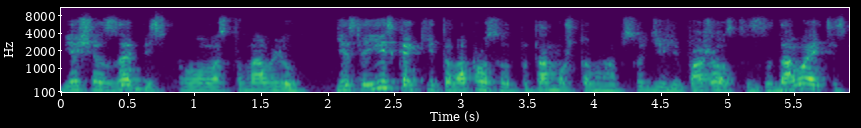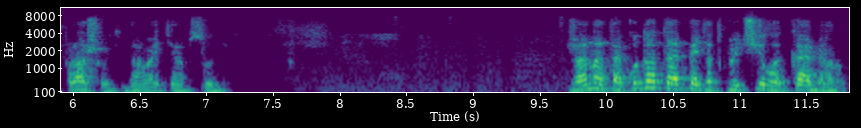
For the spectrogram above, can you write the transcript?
я сейчас запись остановлю. Если есть какие-то вопросы вот по тому, что мы обсудили, пожалуйста, задавайте, спрашивайте, давайте обсудим. Жанет, а куда ты опять отключила камеру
